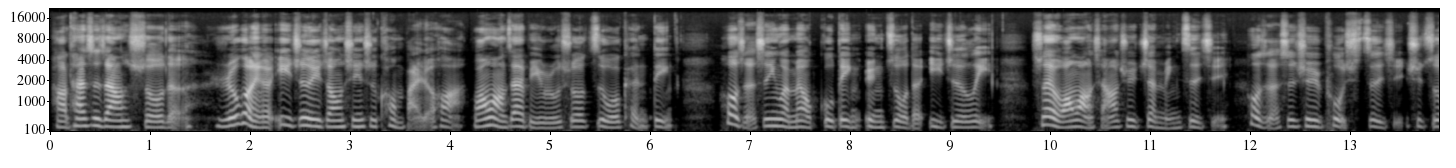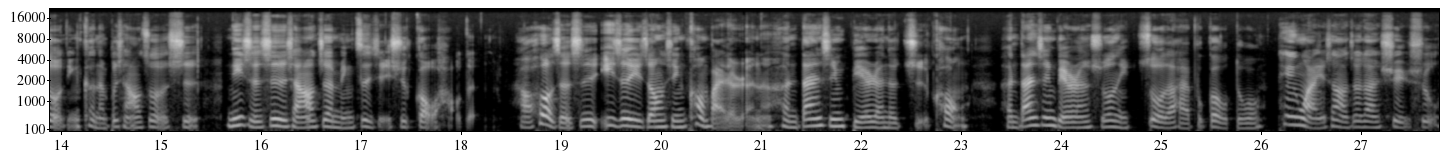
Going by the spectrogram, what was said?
好，他是这样说的：如果你的意志力中心是空白的话，往往在比如说自我肯定，或者是因为没有固定运作的意志力。所以往往想要去证明自己，或者是去 push 自己去做你可能不想要做的事，你只是想要证明自己是够好的。好，或者是意志力中心空白的人呢，很担心别人的指控，很担心别人说你做的还不够多。听完以上的这段叙述，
